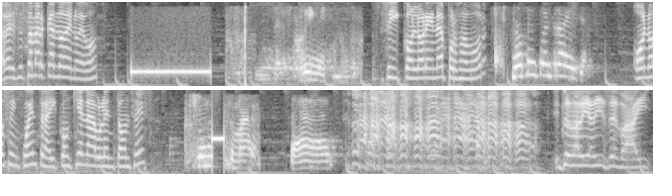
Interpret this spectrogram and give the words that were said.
A ver, se está marcando de nuevo. Dime. Sí, con Lorena, por favor. No se encuentra ella. ¿O no se encuentra? ¿Y con quién hablo entonces? y todavía dice bye.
